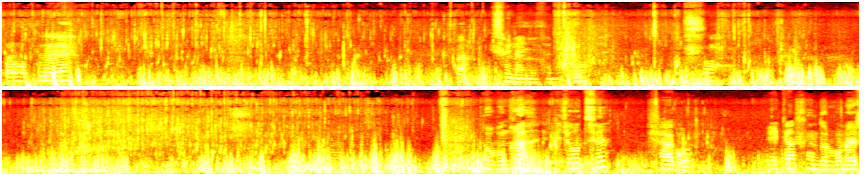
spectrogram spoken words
তার মধ্যে তো বন্ধুরা, এটা হচ্ছে সাগর। এটা সুন্দরবনের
